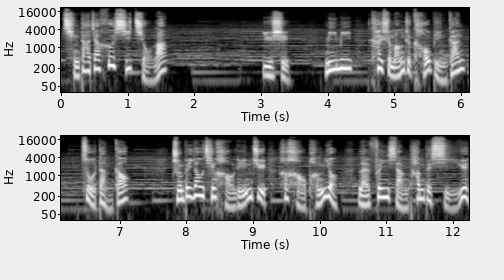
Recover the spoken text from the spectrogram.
请大家喝喜酒了。”于是，咪咪开始忙着烤饼干、做蛋糕，准备邀请好邻居和好朋友来分享他们的喜悦。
